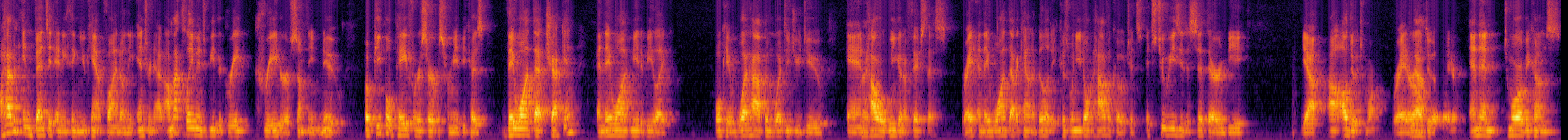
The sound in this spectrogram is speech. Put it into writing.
i haven't invented anything you can't find on the internet i'm not claiming to be the great creator of something new but people pay for a service for me because they want that check-in and they want me to be like okay, what happened? What did you do? And right. how are we going to fix this? Right. And they want that accountability because when you don't have a coach, it's it's too easy to sit there and be, yeah, I'll, I'll do it tomorrow, right? Or yeah. I'll do it later. And then tomorrow becomes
